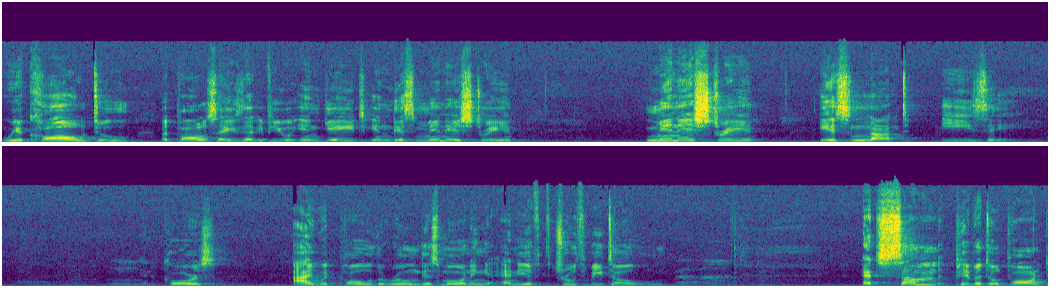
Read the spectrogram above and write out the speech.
we are called to, but Paul says that if you engage in this ministry, ministry is not easy. And of course, I would poll the room this morning, and if truth be told, at some pivotal point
